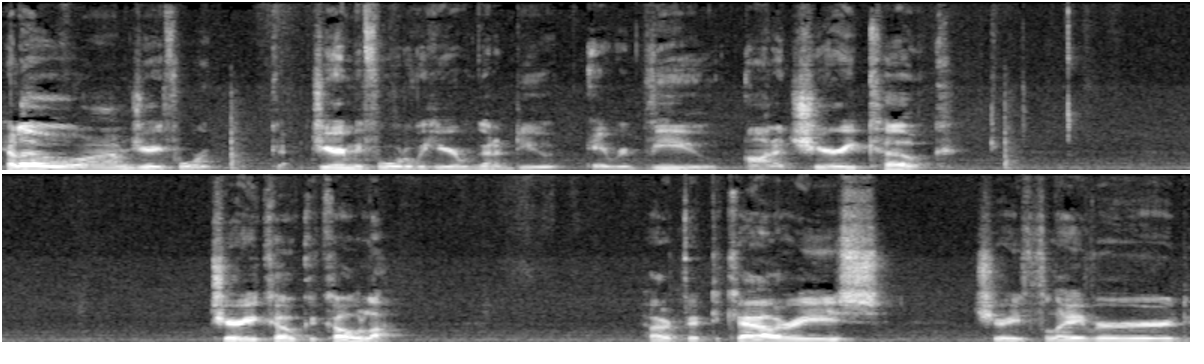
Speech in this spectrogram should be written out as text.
Hello, I'm Jerry Fort. Got Jeremy Fort over here. We're going to do a review on a Cherry Coke. Cherry Coca-Cola. 150 calories, cherry flavored.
